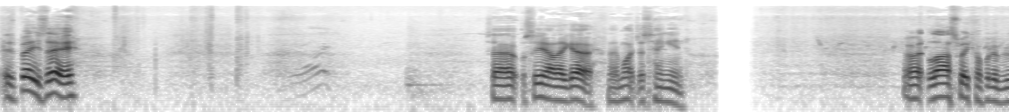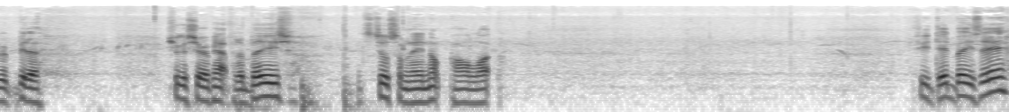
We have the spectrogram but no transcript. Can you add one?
There's bees there. So we'll see how they go. They might just hang in. Alright, last week I put a bit of sugar syrup out for the bees. There's still some there, not a whole lot. A few dead bees there.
